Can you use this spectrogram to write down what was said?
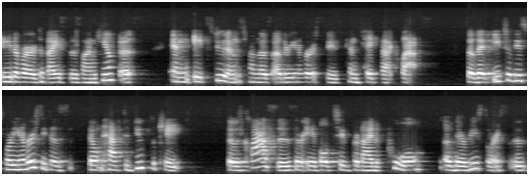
eight of our devices on campus and eight students from those other universities can take that class so that each of these four universities don't have to duplicate those classes. They're able to provide a pool of their resources.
